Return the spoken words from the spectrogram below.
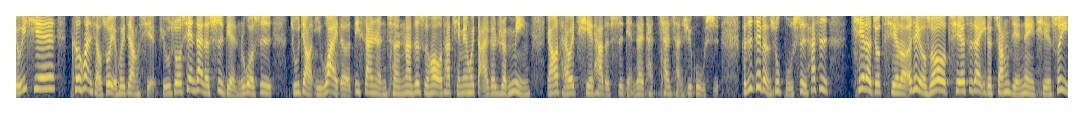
有一些科幻小说也会这样写，比如说现在的试点，如果是主角以外的第三人称，那这时候他前面会打一个人名，然后才会切他的试点，再谈阐阐叙故事。可是这本书不是，它是切了就切了，而且有时候切是在一个章节内切，所以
